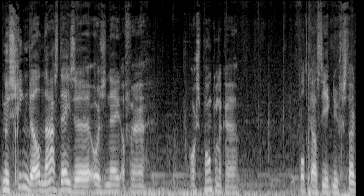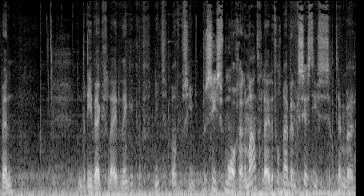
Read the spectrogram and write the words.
misschien wel naast deze originele of uh, oorspronkelijke podcast die ik nu gestart ben, drie weken geleden, denk ik, of niet? Of misschien precies morgen een maand geleden. Volgens mij ben ik 16 september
